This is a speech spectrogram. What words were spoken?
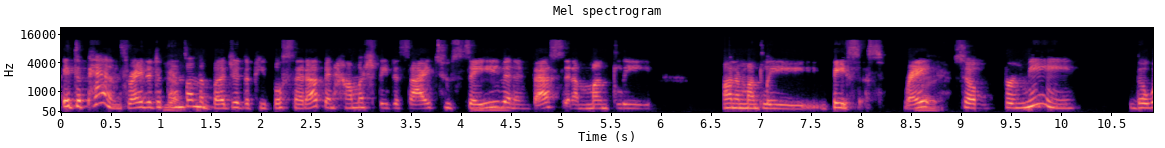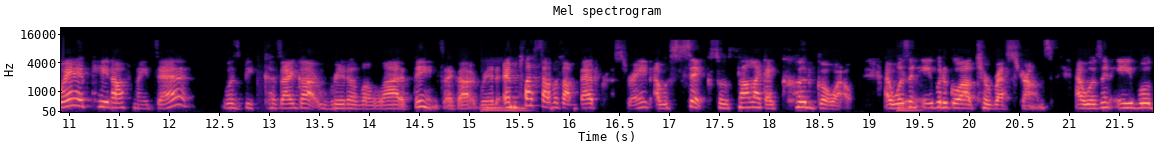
it depends, right? It depends yeah. on the budget that people set up and how much they decide to save mm-hmm. and invest in a monthly on a monthly basis, right? right? So for me, the way I paid off my debt was because I got rid of a lot of things. I got rid, mm. and plus I was on bed rest, right? I was sick, so it's not like I could go out. I wasn't yeah. able to go out to restaurants. I wasn't able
